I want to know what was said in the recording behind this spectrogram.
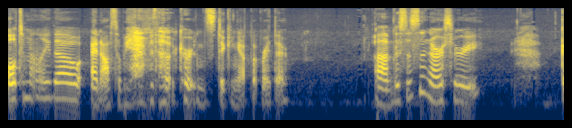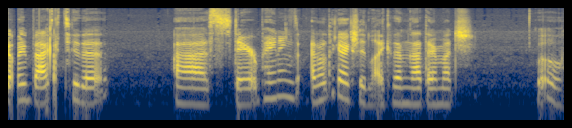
Ultimately though, and also we have the curtains sticking up, up right there. Um, this is the nursery. Going back to the uh, stair paintings, I don't think I actually like them that they're much. Whoa.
